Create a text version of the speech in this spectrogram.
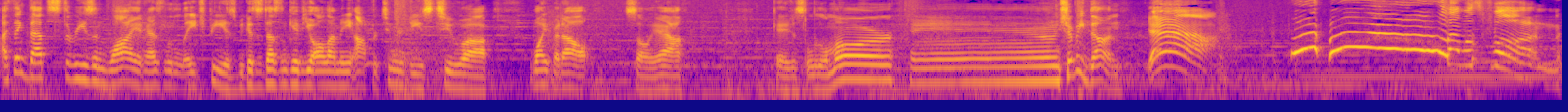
I think that's the reason why it has little HP is because it doesn't give you all that many opportunities to uh, wipe it out. So yeah. Okay, just a little more, and should be done. Yeah! Woohoo! That was fun!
